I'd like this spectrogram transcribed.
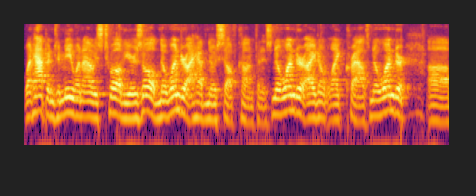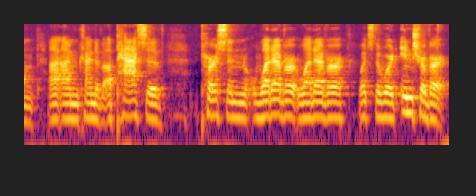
what happened to me when I was 12 years old? No wonder I have no self confidence. No wonder I don't like crowds. No wonder um, I, am kind of a passive person, whatever, whatever. What's the word? Introvert.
